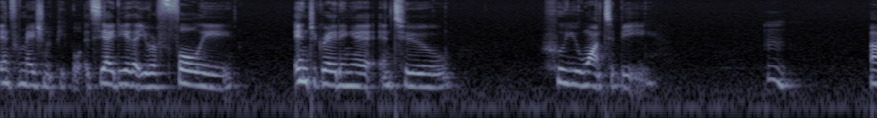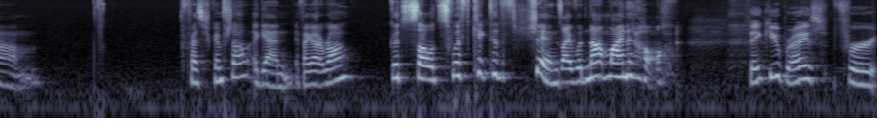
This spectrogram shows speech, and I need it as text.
information with people, it's the idea that you are fully integrating it into who you want to be. Mm. Um, Professor Schrimshaw, again, if I got it wrong, good solid swift kick to the shins. I would not mind at all. Thank you, Bryce, for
